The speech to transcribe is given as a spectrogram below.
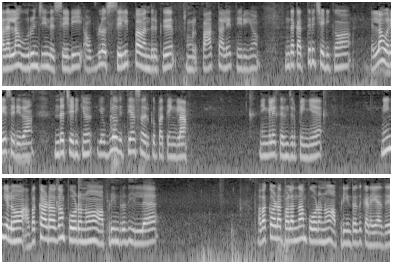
அதெல்லாம் உறிஞ்சி இந்த செடி அவ்வளோ செழிப்பாக வந்திருக்கு. உங்களுக்கு பார்த்தாலே தெரியும். இந்த கத்திரி செடிக்கும் எல்லாம் ஒரே செடி தான் இந்த செடிக்கும் எவ்வளோ வித்தியாசம் இருக்குது பார்த்தீங்களா நீங்களே தெரிஞ்சிருப்பீங்க. நீங்களும் அவக்காடோ தான் போடணும் அப்படின்றது இல்லை. அவக்காடோ பழம் தான் போடணும் அப்படின்றது கிடையாது.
